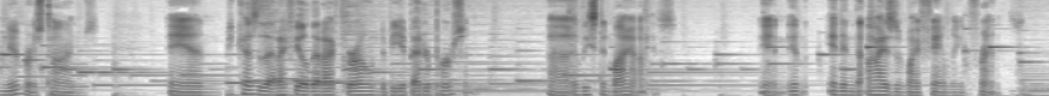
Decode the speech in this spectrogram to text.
numerous times. And because of that, I feel that I've grown to be a better person, uh, at least in my eyes, and in, and in the eyes of my family and friends.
